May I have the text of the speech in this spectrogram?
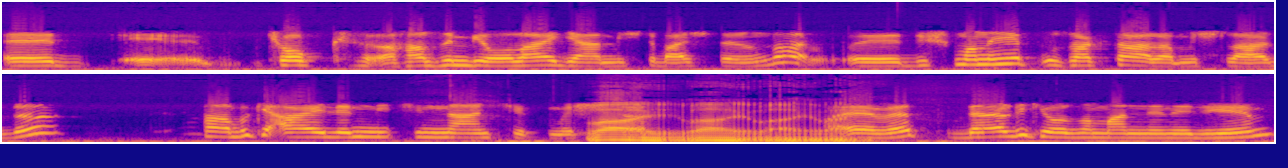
E, e, çok hazin bir olay gelmişti başlarında. E, düşmanı hep uzakta aramışlardı. Halbuki ailenin içinden çıkmıştı. Vay vay vay vay. Evet. Derdi ki o zaman neneciğim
